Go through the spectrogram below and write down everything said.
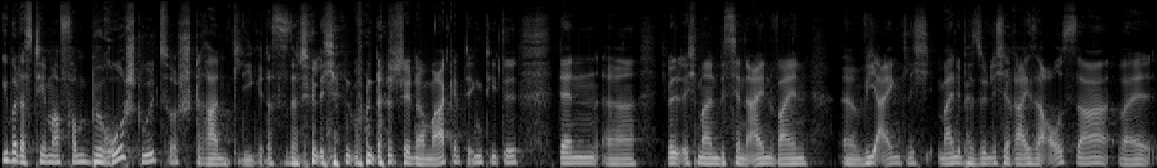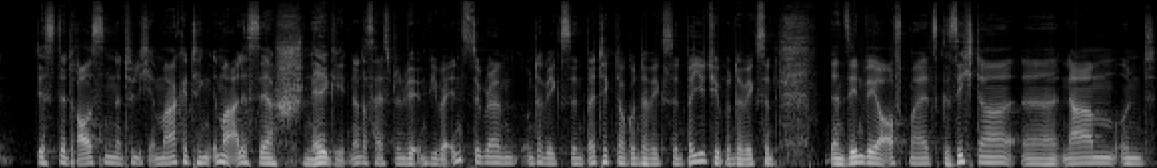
über das Thema vom Bürostuhl zur Strandliege. Das ist natürlich ein wunderschöner Marketingtitel, denn äh, ich will euch mal ein bisschen einweihen, äh, wie eigentlich meine persönliche Reise aussah, weil dass da draußen natürlich im Marketing immer alles sehr schnell geht. Ne? Das heißt, wenn wir irgendwie bei Instagram unterwegs sind, bei TikTok unterwegs sind, bei YouTube unterwegs sind, dann sehen wir ja oftmals Gesichter, äh, Namen und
